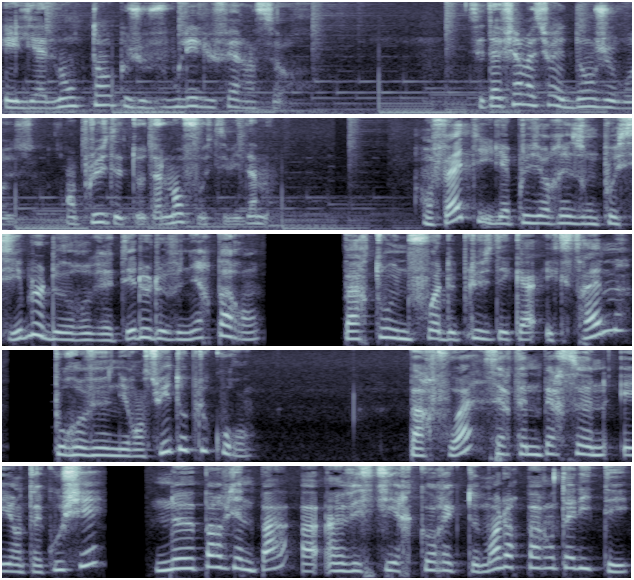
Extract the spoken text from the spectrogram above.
et il y a longtemps que je voulais lui faire un sort. Cette affirmation est dangereuse, en plus d'être totalement fausse évidemment. En fait, il y a plusieurs raisons possibles de regretter de devenir parent. Partons une fois de plus des cas extrêmes, pour revenir ensuite au plus courant. Parfois, certaines personnes ayant accouché ne parviennent pas à investir correctement leur parentalité,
